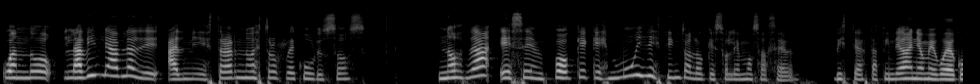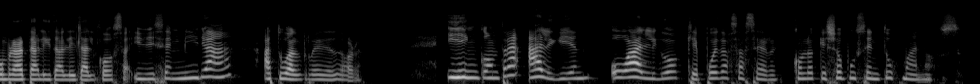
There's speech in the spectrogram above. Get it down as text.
cuando la Biblia habla de administrar nuestros recursos, nos da ese enfoque que es muy distinto a lo que solemos hacer. Viste, hasta fin de año me voy a comprar tal y tal y tal cosa. Y dice, mira a tu alrededor y encontrar a alguien o algo que puedas hacer con lo que yo puse en tus manos.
